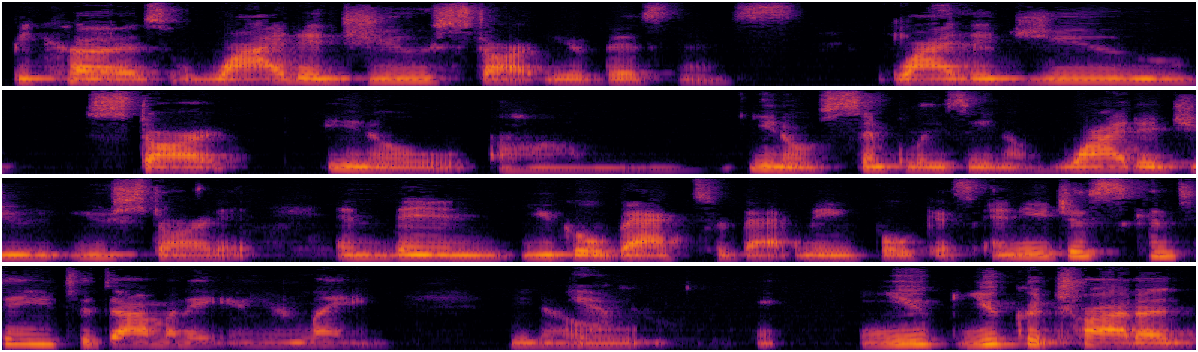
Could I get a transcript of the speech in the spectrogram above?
Because why did you start your business? Why did you start, you know, um, you know, simply Zeena? Why did you you start it? And then you go back to that main focus, and you just continue to dominate in your lane. You know, yeah. you you could try to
